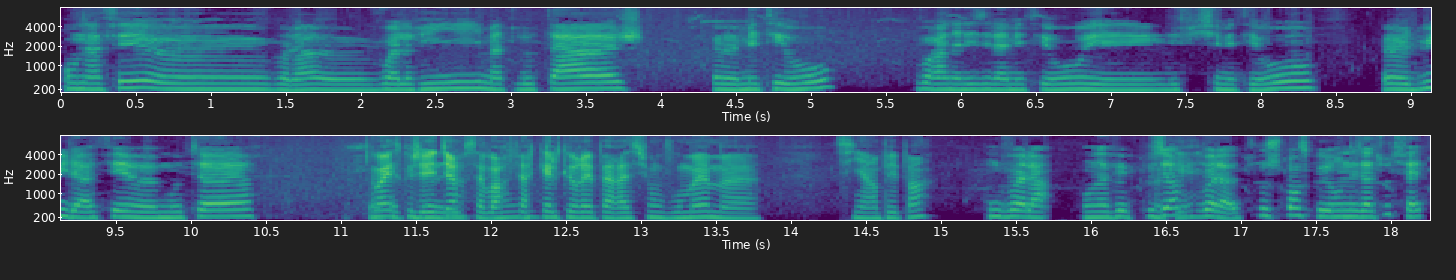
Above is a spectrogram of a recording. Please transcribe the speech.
On a fait euh, voilà euh, voilerie, matelotage, euh, météo, pouvoir analyser la météo et les fichiers météo. lui, il a fait moteur. Ouais, ce que j'allais dire, savoir faire quelques réparations vous-même s'il y a un pépin. Voilà, on a fait plusieurs. Okay. Voilà, tout, je pense qu'on les a toutes faites.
